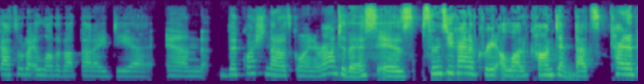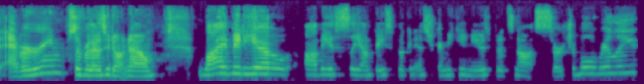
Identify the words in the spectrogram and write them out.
that's what i love about that idea and the question that i was going around to this is since you kind of create a lot of content that's kind of evergreen so for those who don't know live video obviously on facebook and instagram you can use but it's not searchable really.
